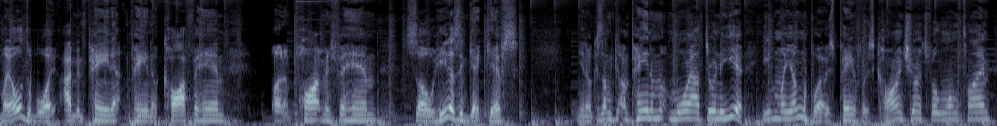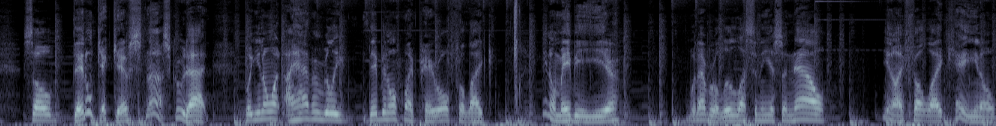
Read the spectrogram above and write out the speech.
my older boy, I've been paying paying a car for him, an apartment for him, so he doesn't get gifts. You know, because I'm I'm paying him more out during the year. Even my younger boy, I was paying for his car insurance for a long time, so they don't get gifts. Nah, screw that. But you know what? I haven't really. They've been off my payroll for like, you know, maybe a year whatever, a little less than a year. So now, you know, I felt like, hey, you know,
